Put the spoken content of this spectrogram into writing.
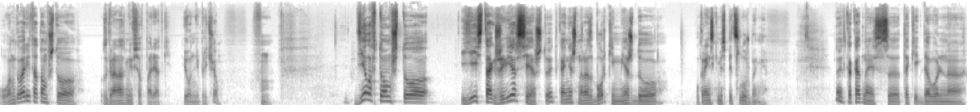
Он говорит о том, что с гранатами все в порядке, и он ни при чем. Хм. Дело в том, что есть также версия, что это, конечно, разборки между украинскими спецслужбами. Ну, это как одна из э, таких довольно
